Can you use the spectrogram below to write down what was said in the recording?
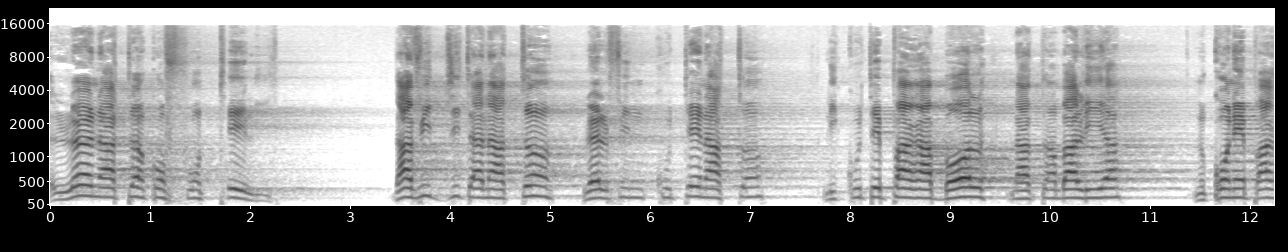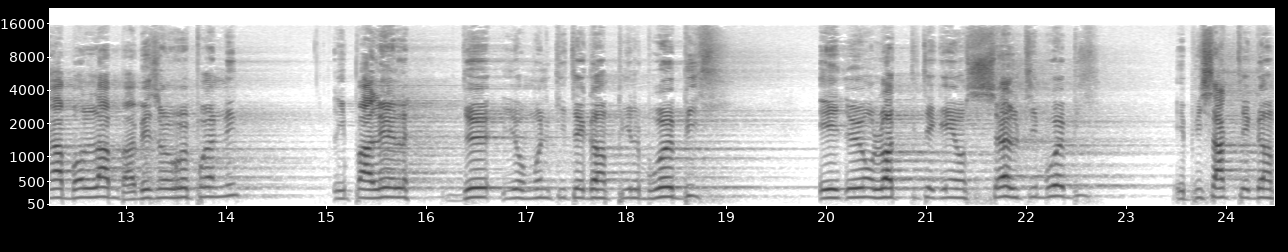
l'un Nathan confronté. David dit à Nathan, l'elfine coûtait Nathan, il coûtait parabole, Nathan Balia. Nous connaissons parabole là, pas besoin de reprendre. Il parlait de yon qui gan pile brebis et de l'autre qui te gan un seul petit brebis. Et puis ça que te gan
